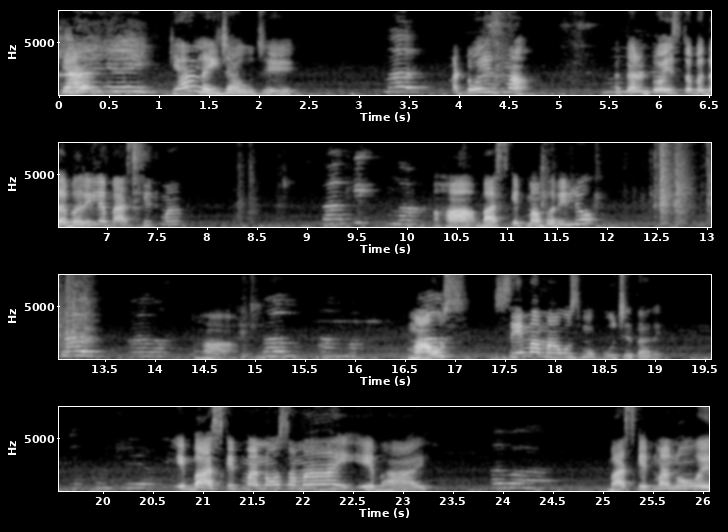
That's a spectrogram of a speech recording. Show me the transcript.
ક્યાં? ક્યાં લઈ જવું છે? આ ટોયઝમાં? અત્યારે ટોયઝ તો બધા ભરી લે બાસ્કેટમાં? હા બાસ્કેટમાં ભરી લ્યો. હા. માઉસ શેમાં માઉસ મૂકવું છે તારે? એ બાસ્કેટમાં નો સમાય. એ ભાઈ. બાસ્કેટમાં નો હોય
